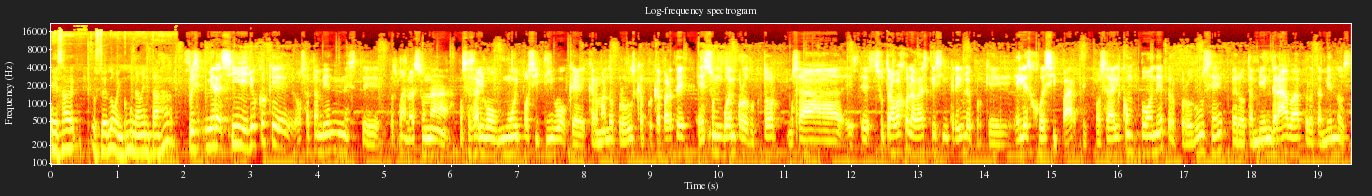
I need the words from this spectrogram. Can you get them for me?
¿Esa ustedes lo ven como una ventaja? Pues mira, sí, yo creo que, o sea, también, este, pues bueno, es una, o sea, es algo muy positivo que, que Armando produzca, porque aparte es un buen productor, o sea, su trabajo la verdad es que es increíble porque él es juez y parte, o sea, él compone, pero produce, pero también graba, pero también nos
